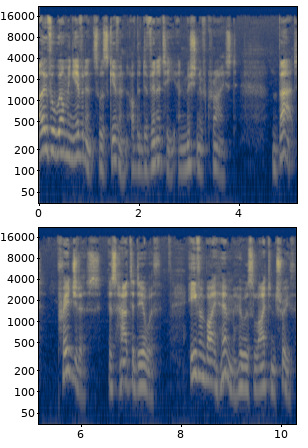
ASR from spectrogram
overwhelming evidence was given of the divinity and mission of Christ. But prejudice is hard to deal with, even by him who is light and truth.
